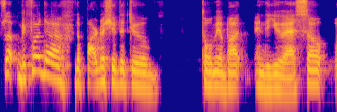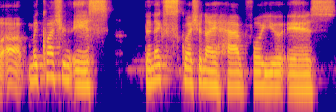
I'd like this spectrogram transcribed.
So before the the partnership that you told me about in the US, so uh, my question is the next question I have for you is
